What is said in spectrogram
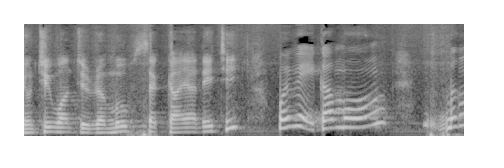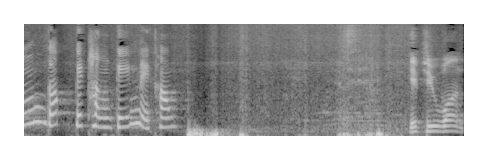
Don't you want to remove Sakaya quý vị có muốn bứng gốc cái thân kiến này không If you want,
